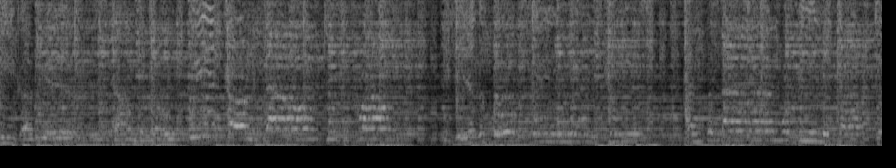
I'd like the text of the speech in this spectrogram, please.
We got rivers down below. We're coming down to the ground. We hear the birds sing in the trees. And the land will be looked after.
